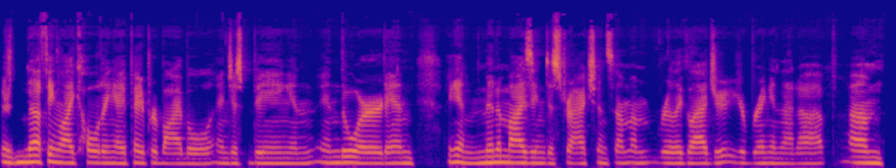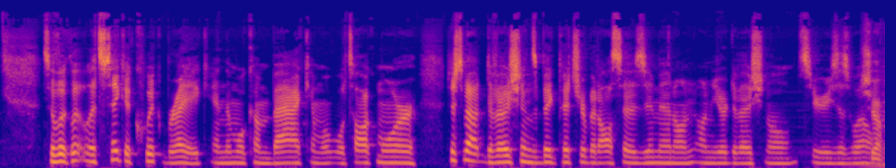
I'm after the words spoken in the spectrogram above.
there's nothing like holding a paper Bible and just being in, in the Word and again minimizing distractions. I'm, I'm really glad you're you're bringing that up. Um, so look, let, us take a quick break and then we'll come back and we'll, we'll talk more just about devotions, big picture, but also zoom in on on your devotional series as well. Sure.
